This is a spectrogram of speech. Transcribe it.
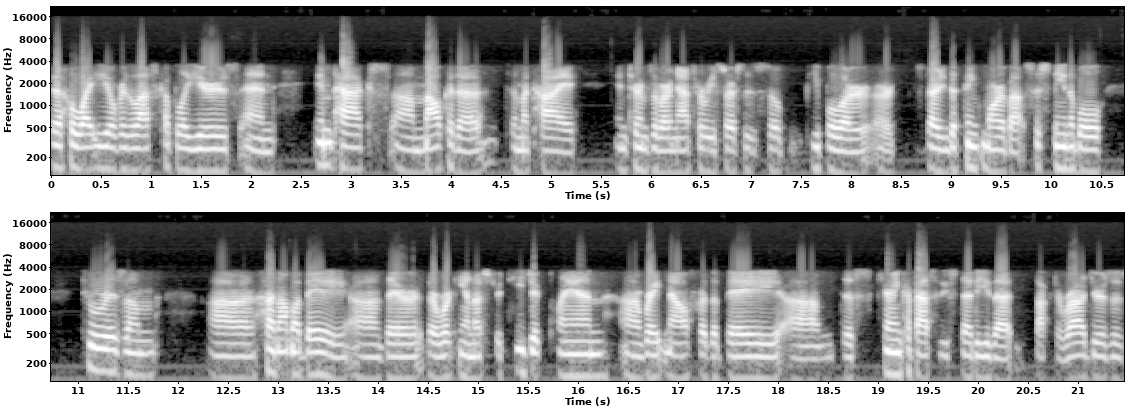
to Hawaii over the last couple of years and impacts um, Mauka to Makai in terms of our natural resources. So people are, are starting to think more about sustainable tourism uh, Hanauma Bay. Uh, they're they're working on a strategic plan uh, right now for the bay. Um, this carrying capacity study that Dr. Rogers is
